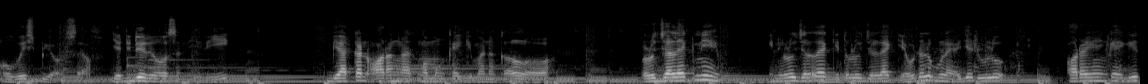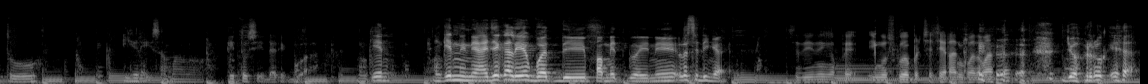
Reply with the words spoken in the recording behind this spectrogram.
always be yourself. Jadi diri lo sendiri biarkan orang ngomong kayak gimana ke lo lo jelek nih. Ini lo jelek itu lo jelek. Ya udah lo mulai aja dulu. Orang yang kayak gitu iri sama lo. Itu sih dari gua. Mungkin mungkin ini aja kali ya buat di pamit gue ini. Lo sedih nggak? Jadi ini sampai ingus gue berceceran ke mana-mana jorok ya.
